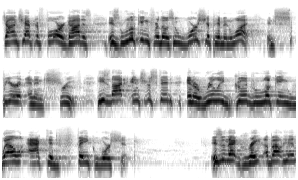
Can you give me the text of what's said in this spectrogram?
John chapter 4, God is, is looking for those who worship Him in what? In spirit and in truth. He's not interested in a really good looking, well acted fake worship. Isn't that great about Him?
